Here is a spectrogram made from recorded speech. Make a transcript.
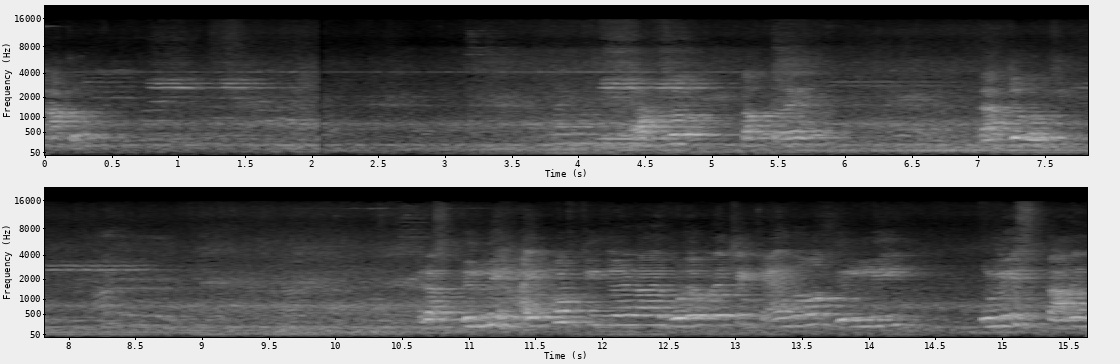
ঠাকুর। রাজ্যমন্ত্রী এটা দিল্লি হাইকোর্ট তিনজনের নামে বলে বলেছে কেন দিল্লি পুলিশ তাদের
